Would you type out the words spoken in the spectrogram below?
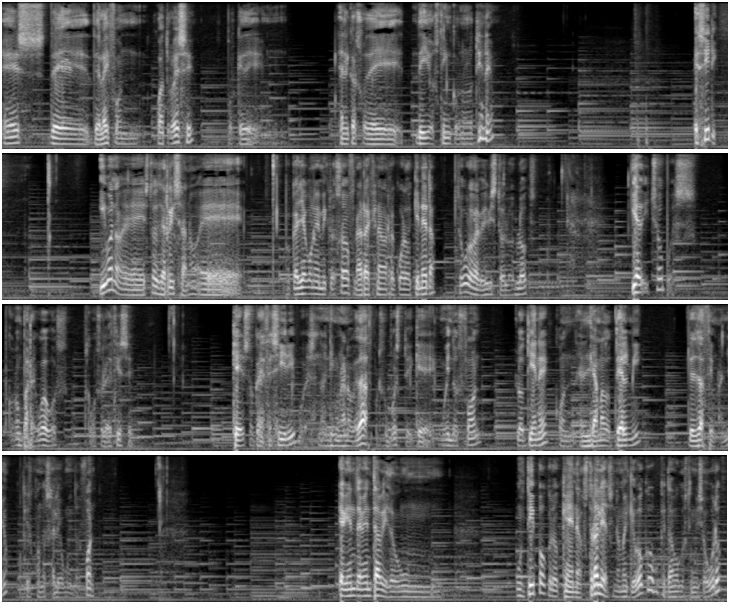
es del iPhone 4S, porque en el caso de, de iOS 5 no lo tiene, es Siri. Y bueno, eh, esto es de risa, ¿no? Eh, porque hay alguno de Microsoft, la verdad que no recuerdo quién era, seguro que habéis visto en los blogs, y ha dicho, pues, con un par de huevos, como suele decirse, que eso que hace Siri, pues no hay ninguna novedad, por supuesto, y que Windows Phone lo tiene con el llamado Tell Me desde hace un año, que es cuando salió Windows Phone. Evidentemente ha habido un, un tipo, creo que en Australia, si no me equivoco, que tampoco estoy muy seguro,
